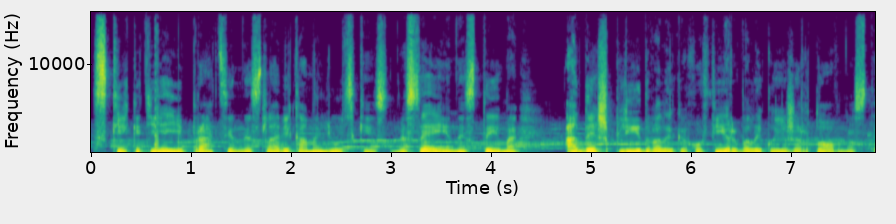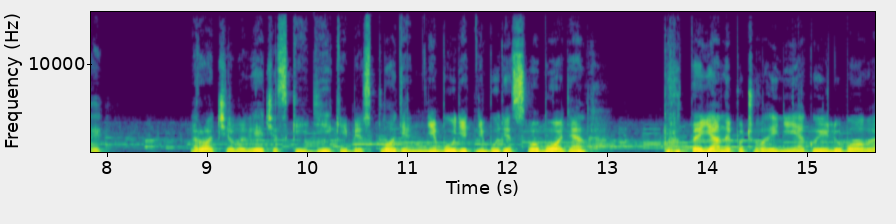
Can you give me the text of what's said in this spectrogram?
скільки тієї праці несла віками людськість, несе і нестиме, а де ж плід великих офір, великої жертовності? Род чоловіческий, дикий, безплоден, не будет, не будет свободен. Проте я не почуваю ніякої любові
